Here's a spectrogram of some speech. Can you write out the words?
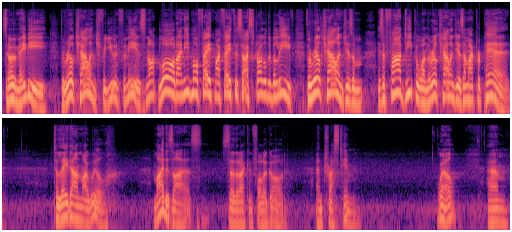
so maybe the real challenge for you and for me is not, Lord, I need more faith. My faith is I struggle to believe. The real challenge is a, is a far deeper one. The real challenge is, am I prepared to lay down my will, my desires, so that I can follow God and trust Him? Well, um,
